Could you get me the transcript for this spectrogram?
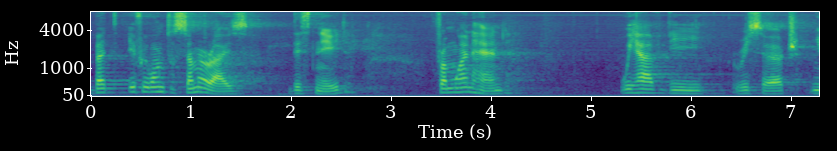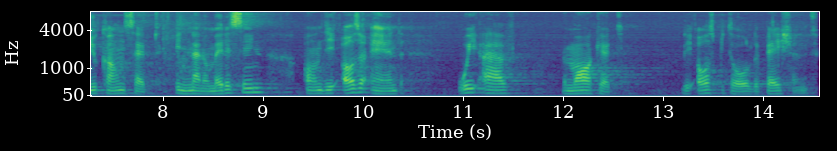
But if we want to summarize this need, from one hand, we have the research, new concept in nanomedicine. On the other hand, we have the market, the hospital, the patient.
